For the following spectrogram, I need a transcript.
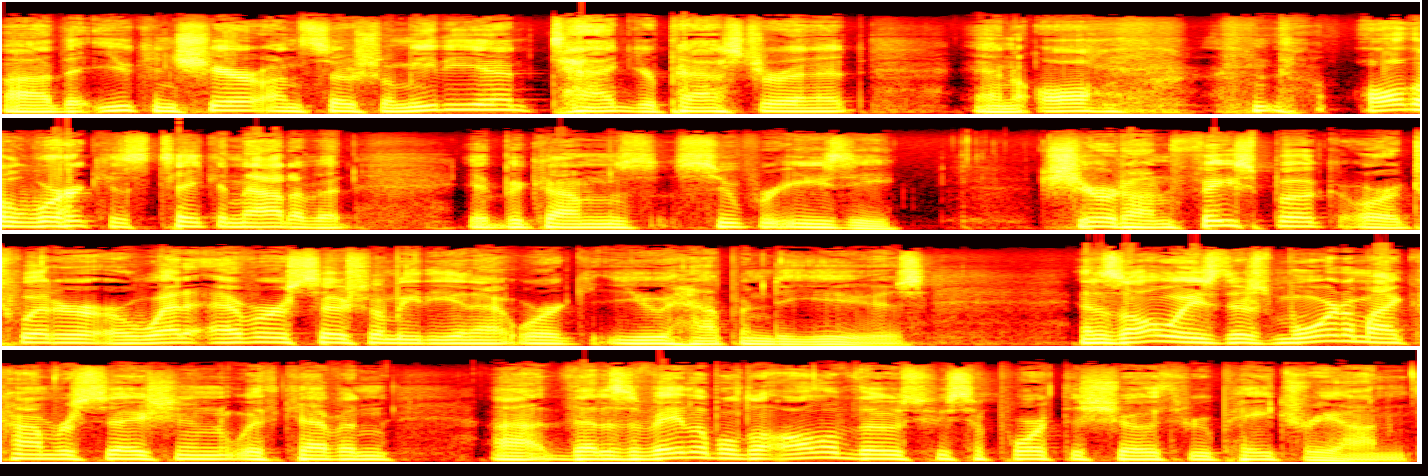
uh, that you can share on social media, tag your pastor in it, and all, all the work is taken out of it. It becomes super easy share it on Facebook or Twitter or whatever social media network you happen to use. And as always, there's more to my conversation with Kevin uh, that is available to all of those who support the show through Patreon.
